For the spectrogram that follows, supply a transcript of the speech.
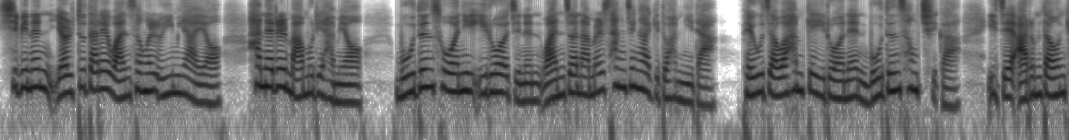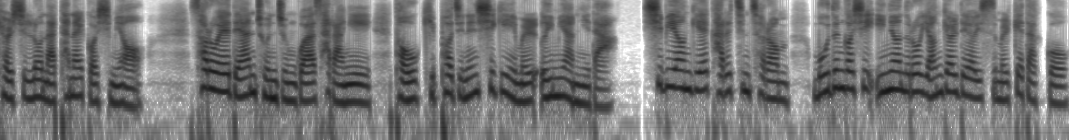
12는 12달의 완성을 의미하여 한 해를 마무리하며 모든 소원이 이루어지는 완전함을 상징하기도 합니다. 배우자와 함께 이루어낸 모든 성취가 이제 아름다운 결실로 나타날 것이며 서로에 대한 존중과 사랑이 더욱 깊어지는 시기임을 의미합니다. 12연기의 가르침처럼 모든 것이 인연으로 연결되어 있음을 깨닫고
